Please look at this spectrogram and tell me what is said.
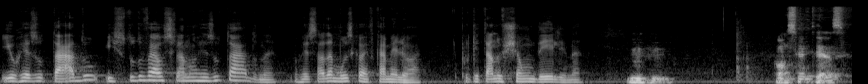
e o resultado, isso tudo vai auxiliar no resultado, né? O resultado da música vai ficar melhor, porque está no chão dele, né? Uhum. Com certeza.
